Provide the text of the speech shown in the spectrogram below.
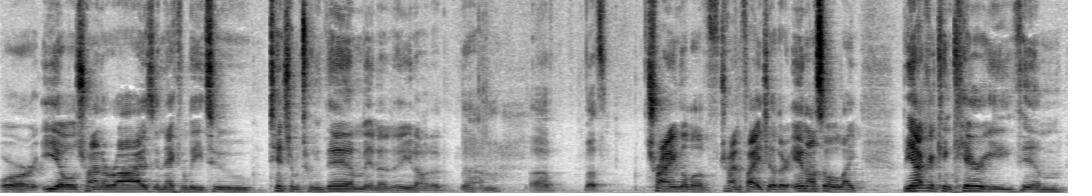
or Io trying to rise, and that can lead to tension between them and a you know the um, a, a triangle of trying to fight each other, and also like Bianca can carry them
